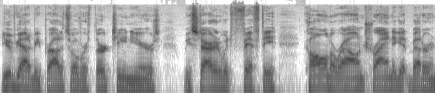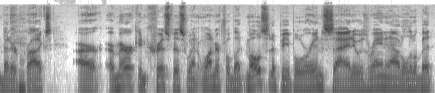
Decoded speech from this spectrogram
You've got to be proud. It's over 13 years. We started with 50, calling around, trying to get better and better products. Our American Christmas went wonderful, but most of the people were inside. It was raining out a little bit,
